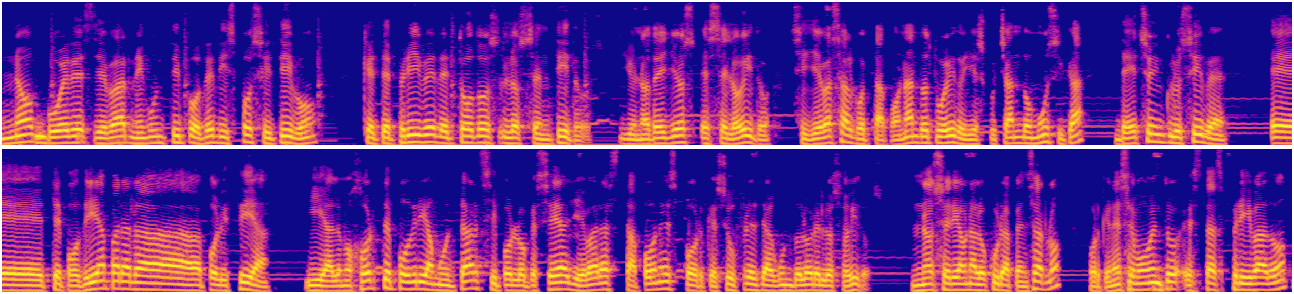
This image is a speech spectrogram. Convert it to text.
No puedes llevar ningún tipo de dispositivo que te prive de todos los sentidos. Y uno de ellos es el oído. Si llevas algo taponando tu oído y escuchando música, de hecho inclusive eh, te podría parar la policía y a lo mejor te podría multar si por lo que sea llevaras tapones porque sufres de algún dolor en los oídos. No sería una locura pensarlo, porque en ese momento estás privado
